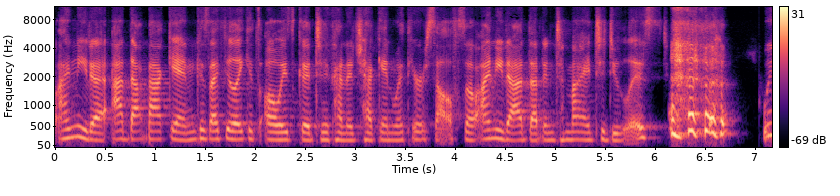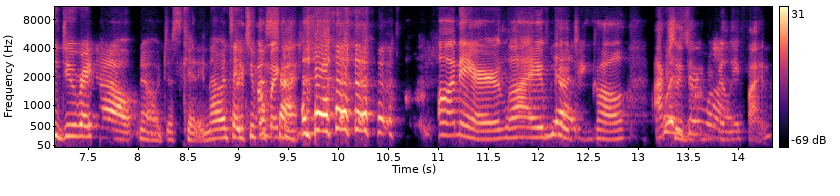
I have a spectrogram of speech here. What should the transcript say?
I need to add that back in because I feel like it's always good to kind of check in with yourself. So I need to add that into my to do list. we do right now. No, just kidding. That would take too oh much time. On air, live yes. coaching call. Actually, that would be really fun.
